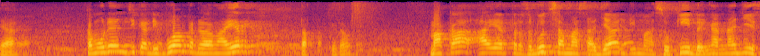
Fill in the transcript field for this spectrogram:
Ya. Kemudian jika dibuang ke dalam air, tak gitu maka air tersebut sama saja dimasuki dengan najis.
